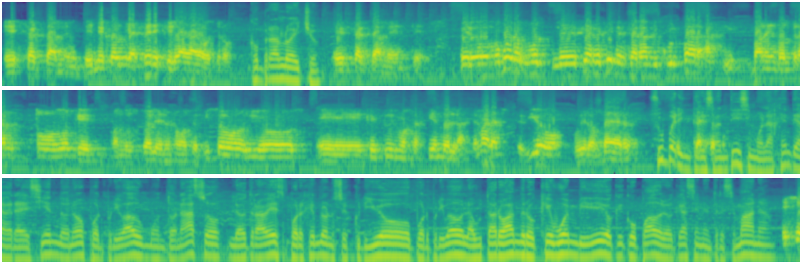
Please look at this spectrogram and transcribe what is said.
Exactamente. Y mejor que hacer es que lo haga otro. Comprarlo hecho. Exactamente. Pero bueno, como le decía recién, me sabrán disculpar, así van a encontrar todo, que cuando suelen los nuevos episodios, eh, qué estuvimos haciendo en la semana, sucedió, pudieron ver. Súper interesantísimo, la gente agradeciéndonos por privado un montonazo. La otra vez, por ejemplo, nos escribió por privado Lautaro Andro, qué buen video, qué copado lo que hacen entre semana. Eso,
